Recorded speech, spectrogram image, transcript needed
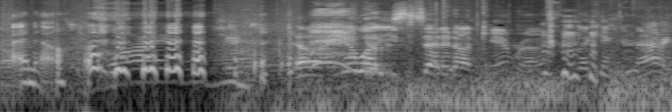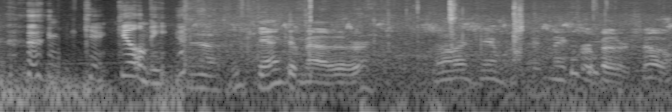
I know. Oh, I know why you said it on camera. I can't get mad at you. you can't kill me. You can't get mad at her. Not on camera. It'd make for a better show.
